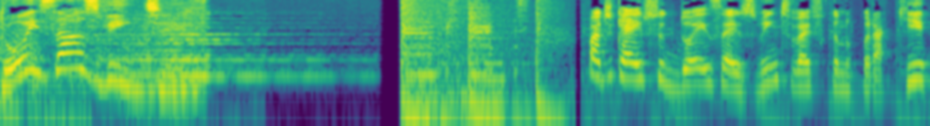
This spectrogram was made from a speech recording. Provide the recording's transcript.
2 às 20. Podcast 2 às 20 vai ficando por aqui.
